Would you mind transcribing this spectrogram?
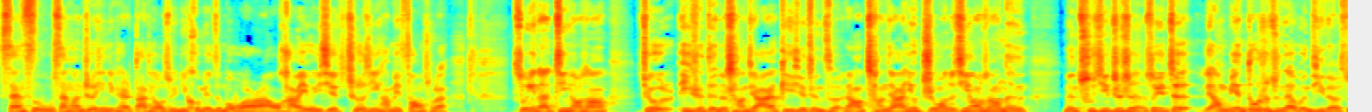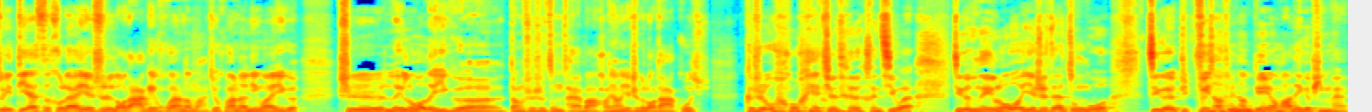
三四五三款车型就开始大跳水，你后面怎么玩啊？我还有一些车型还没放出来，所以呢，经销商就一直等着厂家给一些政策，然后厂家又指望着经销商能。能出奇制胜，所以这两边都是存在问题的。所以 D S 后来也是老大给换了嘛，就换了另外一个是雷诺的一个，当时是总裁吧，好像也是个老大过去。可是我 我也觉得很奇怪，这个雷诺也是在中国这个非常非常边缘化的一个品牌，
